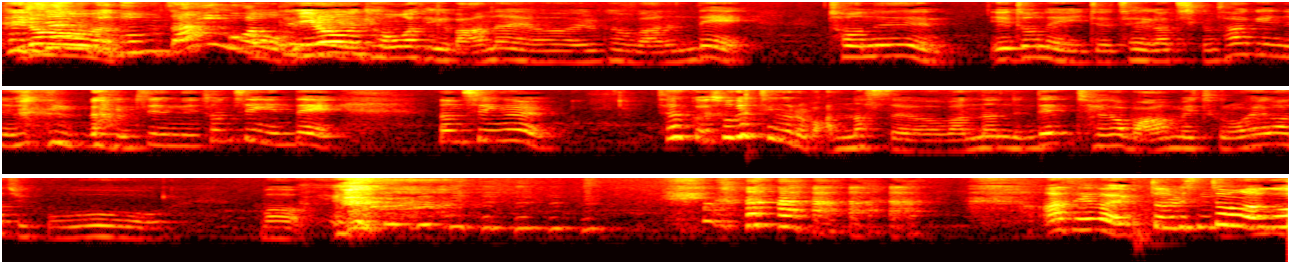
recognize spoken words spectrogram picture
대시하는 거 너무 짱인 것 같아. 어, 이런 경우가 되게 많아요. 이런 경우가 많은데 저는 예전에 이제 제가 지금 사귀는 남친이 천칭인데 천칭을 소- 소개팅으로 만났어요. 만났는데 제가 마음에 들어 해가지고 막 아, 제가 앱터를 신청하고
